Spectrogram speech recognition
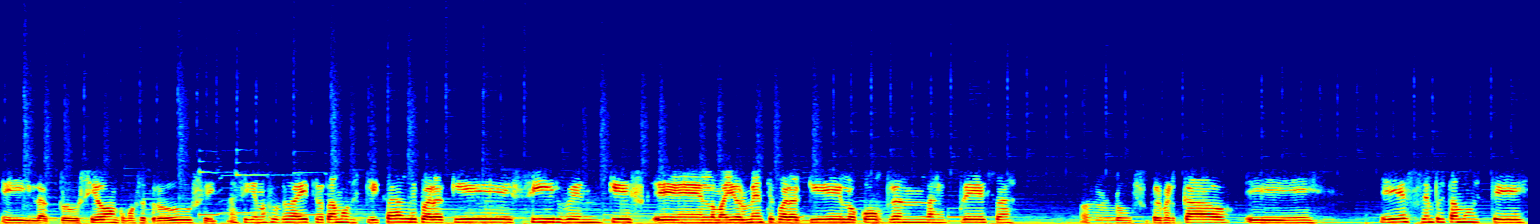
y la producción, cómo se produce. Así que nosotros ahí tratamos de explicarle para qué sirven, qué es eh, lo mayormente para qué lo compran las empresas, los supermercados. y eso siempre estamos este,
